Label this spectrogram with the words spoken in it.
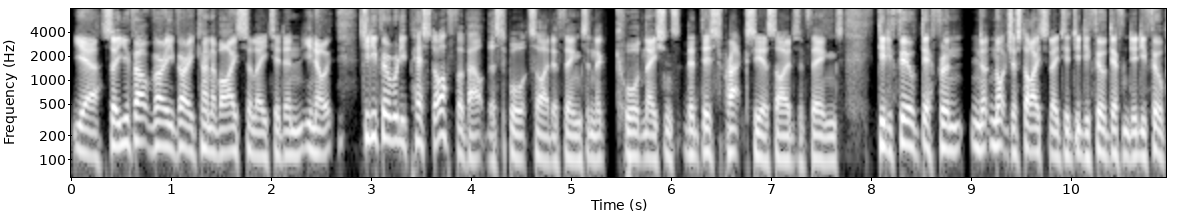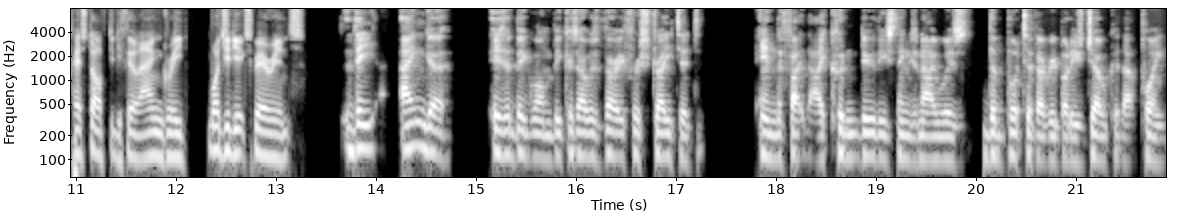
Yeah, so you felt very, very kind of isolated, and you know, did you feel really pissed off about the sport side of things and the coordination, the dyspraxia sides of things? Did you feel different? not just isolated. Did you feel different? Did you feel pissed off? Did you feel angry? What did you experience? The anger is a big one because I was very frustrated in the fact that I couldn't do these things and I was the butt of everybody's joke at that point.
